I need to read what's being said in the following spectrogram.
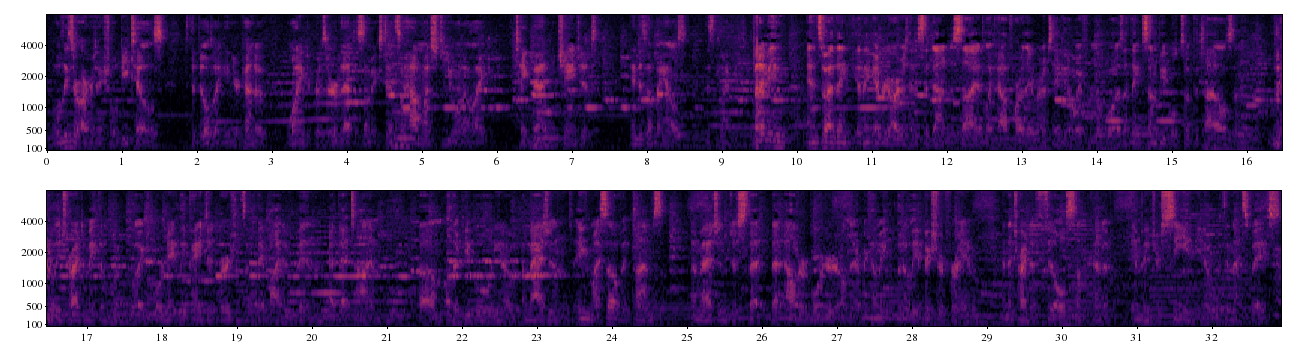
well, these are architectural details to the building, and you're kind of wanting to preserve that to some extent. So how much do you want to like take that and change it into something else? This might be. But I mean, and so I think I think every artist had to sit down and decide like how far they were going to take it away from what it was. I think some people took the tiles and literally tried to make them look like ornately painted versions of what they might have been at that time. Um, other people, you know, imagined, even myself at times, imagined just that, that outer border on there becoming literally a picture frame and then trying to fill some kind of image or scene, you know, within that space.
